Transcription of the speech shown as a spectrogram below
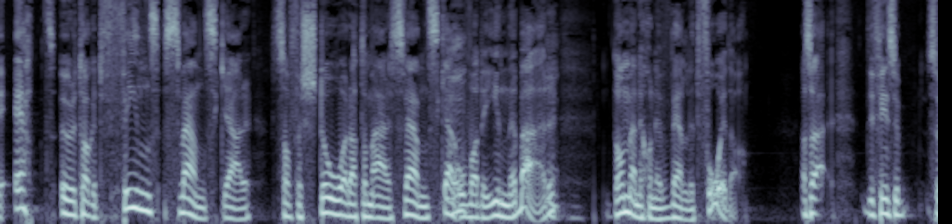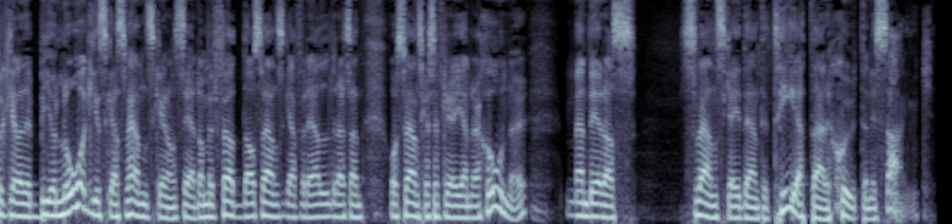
det ett, överhuvudtaget finns svenskar som förstår att de är svenskar och vad det innebär. De människorna är väldigt få idag. Alltså, det finns ju så kallade biologiska svenskar, de säger. De är födda av svenska föräldrar sen, och svenskar sedan flera generationer. Men deras svenska identitet är skjuten i sank.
